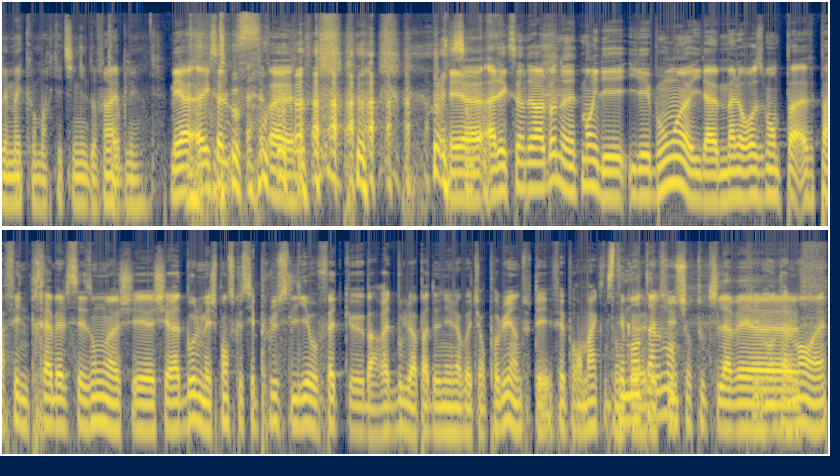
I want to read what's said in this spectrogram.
Les mecs au marketing, ils doivent Ouais. câbler. mais euh, Alexander, Et Albon, honnêtement, il est, il est bon. Il a malheureusement pas, pas fait une très belle saison chez, chez Red Bull, mais je pense que c'est plus lié au fait que bah, Red Bull lui a pas donné la voiture pour lui. hein. Tout est fait pour Max. C'était mentalement surtout qu'il avait mentalement, ouais.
